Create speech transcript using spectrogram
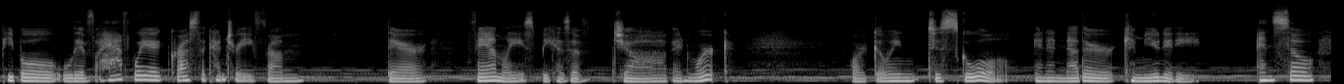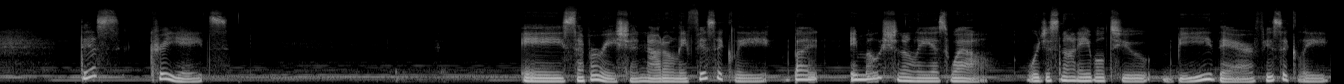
people live halfway across the country from their families because of job and work or going to school in another community. And so this creates a separation, not only physically, but emotionally as well. We're just not able to be there physically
